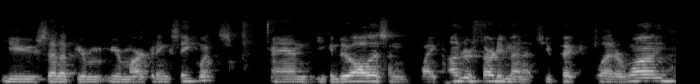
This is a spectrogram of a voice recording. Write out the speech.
you set up your your marketing sequence and you can do all this in like under 30 minutes you pick letter one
